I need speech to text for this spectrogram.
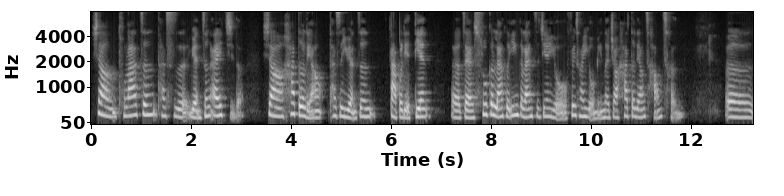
像图拉真，他是远征埃及的；像哈德良，他是远征大不列颠。呃，在苏格兰和英格兰之间有非常有名的叫哈德良长城。呃，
